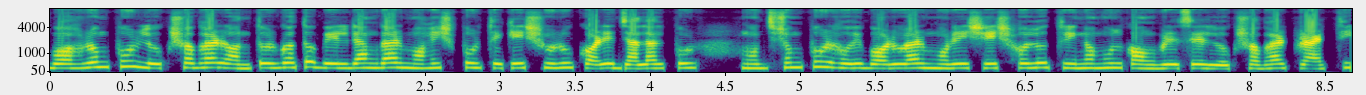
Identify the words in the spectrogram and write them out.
বহরমপুর লোকসভার অন্তর্গত বেলডাঙ্গার মহেশপুর থেকে শুরু করে জালালপুর মজজমপুর হয়ে বড়ুয়ার মোড়ে শেষ হলো তৃণমূল কংগ্রেসের লোকসভার প্রার্থী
